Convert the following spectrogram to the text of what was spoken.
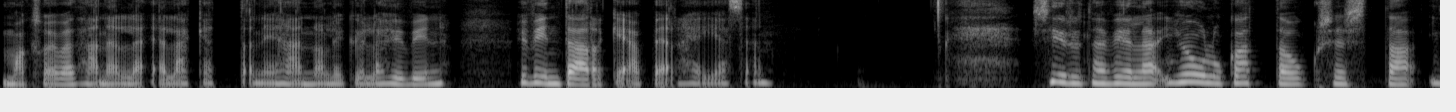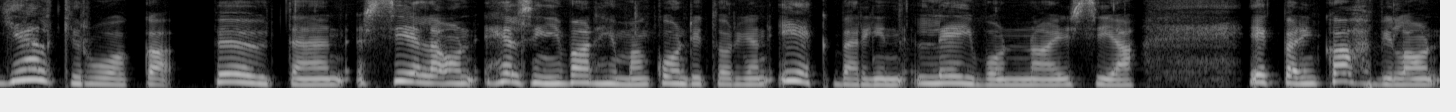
maksoivat hänelle eläkettä, niin hän oli kyllä hyvin, hyvin tärkeä perheenjäsen. Siirrytään vielä joulukattauksesta jälkiruoka pöytään. Siellä on Helsingin vanhimman konditorian Ekbergin leivonnaisia. Ekbergin kahvila on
